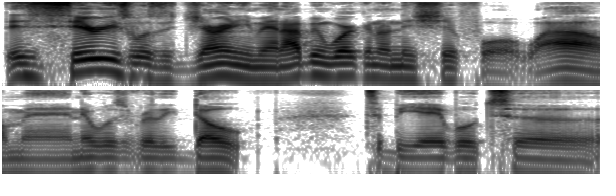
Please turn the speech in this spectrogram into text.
This series was a journey, man. I've been working on this shit for a while, man. It was really dope to be able to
